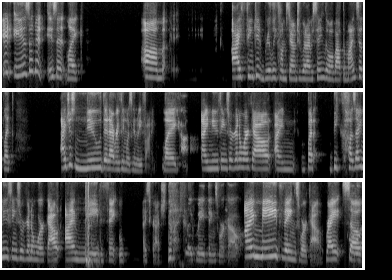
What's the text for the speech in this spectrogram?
it is and it isn't like um I think it really comes down to what I was saying though about the mindset like I just knew that everything was going to be fine. Like Yeah. I knew things were going to work out. I but because I knew things were going to work out, I made things I scratched the mic. like made things work out. I made things work out, right? So Totally.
